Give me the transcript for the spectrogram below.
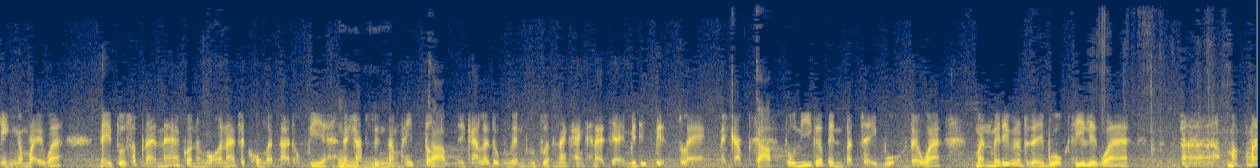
เก่งกำไรว่า ในตัวสัปดาห์หน้ากรงน่าจะคงอัตราดอกเบี้ยนะครับอืมซึ่งทำให้ต้นครับทุนในการระดมเงินของตัวธนาคารขนาดใหญ่ไม่ได้เปลี่ยนแปลงนะครับครับ ตัวนี้ก็เป็นปัจจัยบวก แต่ว่ามันไม่ได้เป็นปัจจัยบวกที่เรียกว่าอ่า ม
